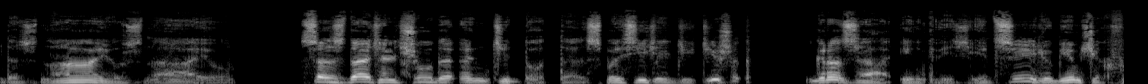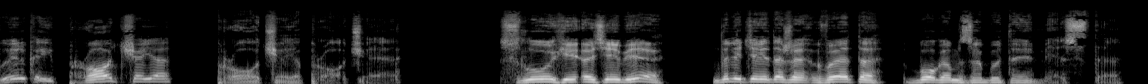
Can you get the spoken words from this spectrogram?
Да знаю, знаю. Создатель чуда-антидота, спаситель детишек, гроза инквизиции, любимчик Фырка и прочее, прочее, прочее. Слухи о тебе долетели даже в это богом забытое место.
